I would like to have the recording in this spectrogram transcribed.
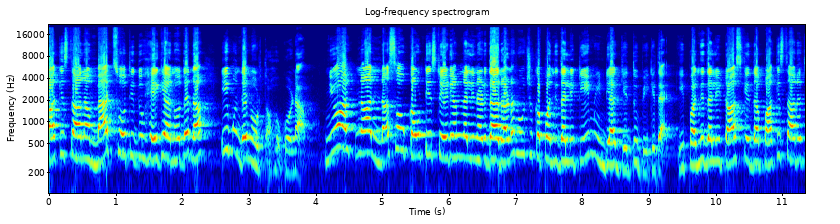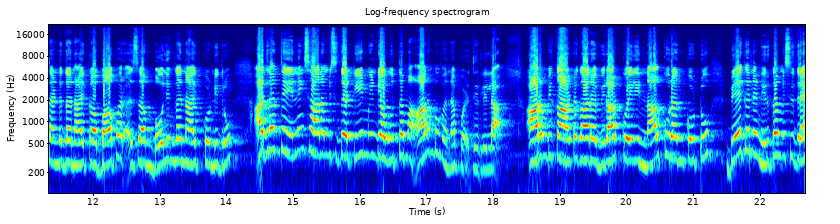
ಪಾಕಿಸ್ತಾನ ಮ್ಯಾಚ್ ಸೋತಿದ್ದು ಹೇಗೆ ಅನ್ನೋದನ್ನ ಈ ಮುಂದೆ ನೋಡ್ತಾ ಹೋಗೋಣ. ನ್ಯೂಯಾರ್ಕ್ನ ನಸೌ ಕೌಂಟಿ ಸ್ಟೇಡಿಯಂನಲ್ಲಿ ನಡೆದ ರಣರೋಚಕ ಪಂದ್ಯದಲ್ಲಿ ಟೀಂ ಇಂಡಿಯಾ ಗೆದ್ದು ಬೀಗಿದೆ. ಈ ಪಂದ್ಯದಲ್ಲಿ ಟಾಸ್ ಗೆದ್ದ ಪಾಕಿಸ್ತಾನ ತಂಡದ ನಾಯಕ ಬಾಬರ್ ಅಜಮ್ ಬೌಲಿಂಗ್ ಅನ್ನು ಆಯ್ದುಕೊಂಡಿದ್ರು. ಅದರಂತೆ ಇನ್ನಿಂಗ್ಸ್ ಆರಂಭಿಸಿದ ಟೀಂ ಇಂಡಿಯಾ ಉತ್ತಮ ಆರಂಭವನ್ನ ಪಡೆದಿರಲಿಲ್ಲ. ಆರಂಭಿಕ ಆಟಗಾರ ವಿರಾಟ್ ಕೊಹ್ಲಿ ನಾಲ್ಕು ರನ್ ಕೊಟ್ಟು ಬೇಗನೆ ನಿರ್ಗಮಿಸಿದ್ರೆ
